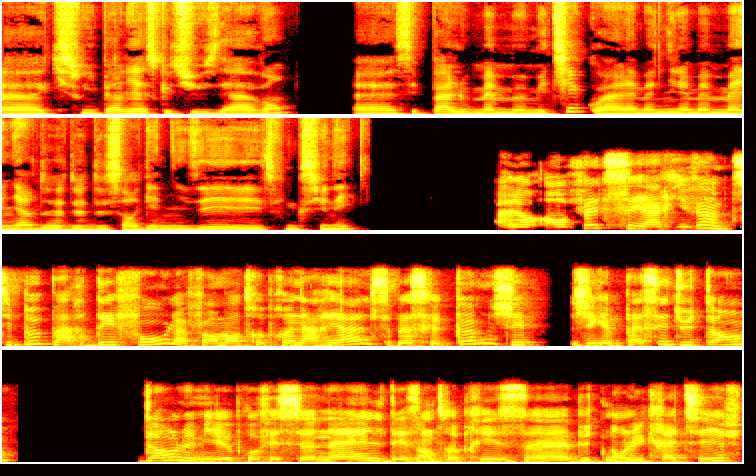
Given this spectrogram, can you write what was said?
qui sont hyper liées à ce que tu faisais avant. c'est pas le même métier, quoi, ni la même manière de, de, de s'organiser et de fonctionner. Alors, en fait, c'est arrivé un petit peu par défaut, la forme entrepreneuriale. C'est parce que comme j'ai passé du temps dans le milieu professionnel des entreprises à but non lucratif,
